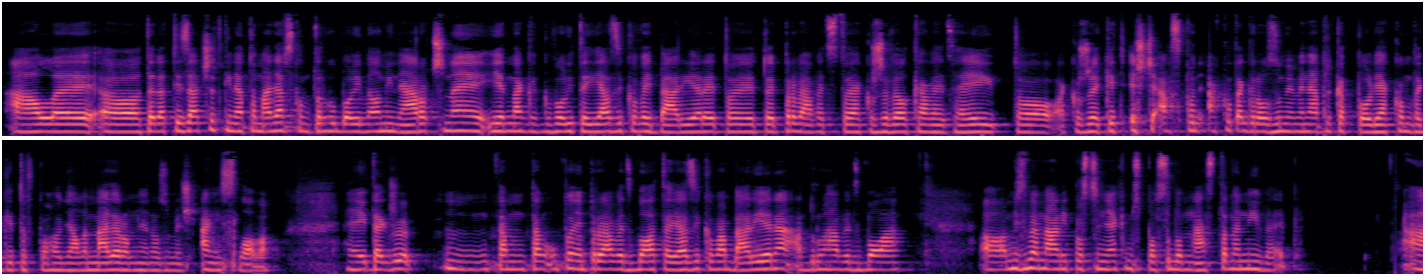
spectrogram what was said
ale uh, teda tie začiatky na tom maďarskom trhu boli veľmi náročné, jednak kvôli tej jazykovej bariére, to je, to je prvá vec, to je akože veľká vec, hej, to akože keď ešte aspoň ako tak rozumieme napríklad Poliakom, tak je to v pohode, ale Maďarom nerozumieš ani slovo. Hej, takže mm, tam, tam úplne prvá vec bola tá jazyková bariéra a druhá vec bola my sme mali proste nejakým spôsobom nastavený web a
